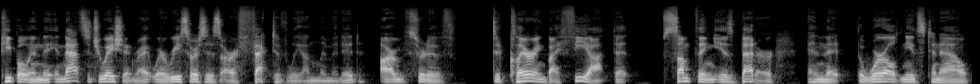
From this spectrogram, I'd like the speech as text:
people in the in that situation, right, where resources are effectively unlimited, are sort of declaring by fiat that something is better and that the world needs to now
